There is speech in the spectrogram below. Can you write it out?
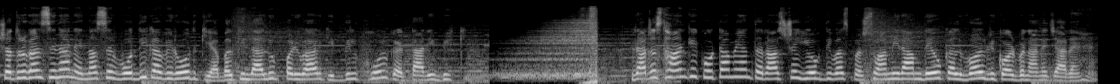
शत्रुघ्न सिन्हा ने न सिर्फ़ मोदी का विरोध किया, बल्कि लालू परिवार की दिल खोल कर तारीफ़ भी की। राजस्थान के कोटा में अंतर्राष्ट्रीय योग दिवस पर स्वामी रामदेव कल वर्ल्ड रिकॉर्ड बनाने जा रहे हैं।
